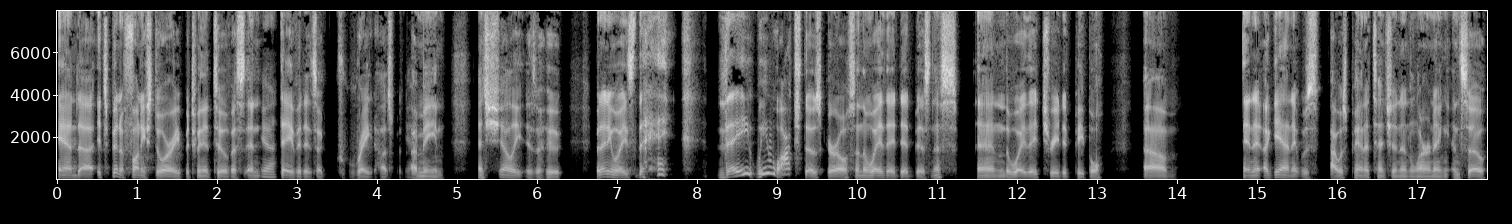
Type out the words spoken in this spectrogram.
And uh, it's been a funny story between the two of us. And Yeah. David is a great husband. Yeah. I mean, and Shelley is a hoot. But, anyways, they, they, we watched those girls and the way they did business and the way they treated people. Um, and it, again, it was, I was paying attention and learning. And so,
